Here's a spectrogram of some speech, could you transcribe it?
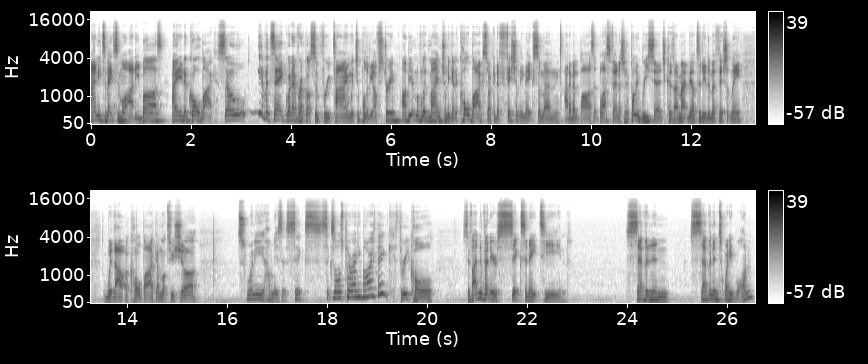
I need to make some more Addy bars. I need a coal bag. So, give or take, whatever, I've got some free time, which will probably be off stream. I'll be at Motherlode Mine trying to get a coal bag so I can efficiently make some um, adamant bars at Blast Furnace. I should probably research because I might be able to do them efficiently without a coal bag. I'm not too sure. 20, how many is it? Six, six ores per ready bar, I think? Three coal. So if I had an inventory of six and 18, seven and, seven and 21,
